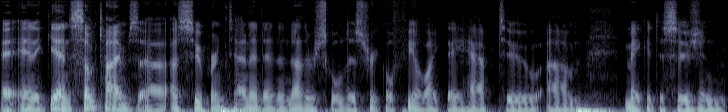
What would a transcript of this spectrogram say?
a- and, again, sometimes uh, a superintendent in another school district will feel like they have to um, make a decision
